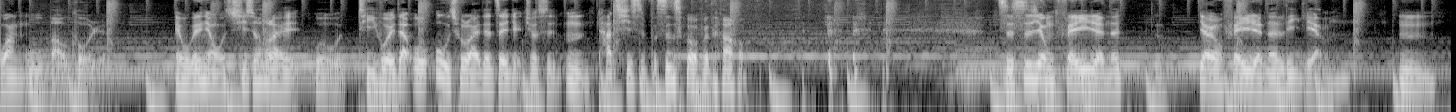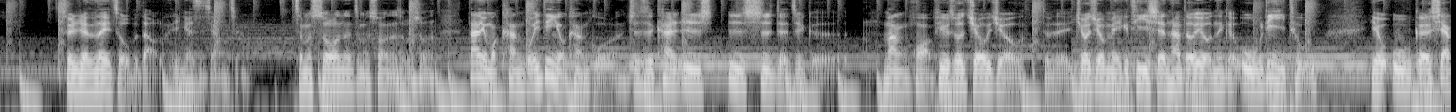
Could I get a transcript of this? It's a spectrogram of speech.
万物，包括人。哎，我跟你讲，我其实后来我我体会到，我悟出来的这一点就是，嗯，他其实不是做不到，只是用非人的，要有非人的力量，嗯。所以人类做不到了，应该是这样讲。怎么说呢？怎么说呢？怎么说呢？大家有没有看过？一定有看过，就是看日日式的这个漫画，譬如说《JoJo》，对不对？《JoJo》每个替身它都有那个五力图，有五个像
